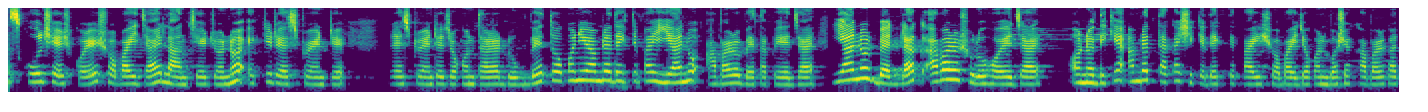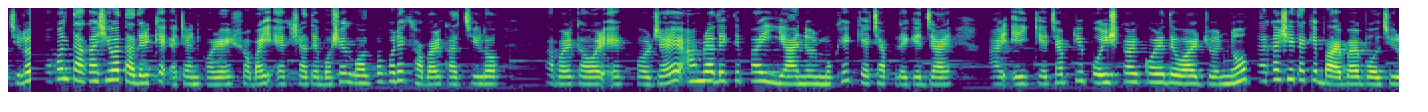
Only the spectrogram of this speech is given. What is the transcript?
স্কুল শেষ করে সবাই যায় লাঞ্চের জন্য একটি রেস্টুরেন্টে রেস্টুরেন্টে যখন তারা ঢুকবে তখনই আমরা দেখতে পাই ইয়ানু আবারও ব্যথা পেয়ে যায়। ইয়ানুর ব্যাড লাক আবারও শুরু হয়ে যায়। অন্যদিকে আমরা তাকাশিকে দেখতে পাই, সবাই যখন বসে খাবার খাচ্ছিল তখন তাকাশিও তাদেরকে অ্যাটেন্ড করে। সবাই একসাথে বসে গল্প করে খাবার খাচ্ছিল। খাবার খাওয়ার এক পর্যায়ে আমরা দেখতে পাই ইয়ানুর মুখে কেচাপ লেগে যায়। আর এই কেচাপটি পরিষ্কার করে দেওয়ার জন্য তাকাশি তাকে বারবার বলছিল,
